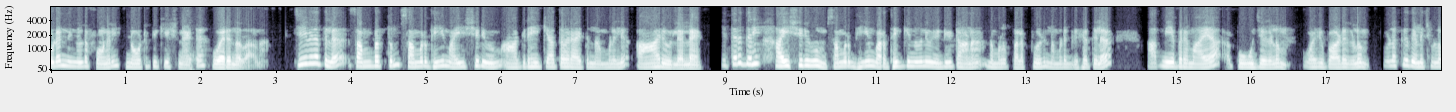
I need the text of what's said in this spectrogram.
ഉടൻ നിങ്ങളുടെ ഫോണിൽ നോട്ടിഫിക്കേഷൻ ആയിട്ട് വരുന്നതാണ്. ജീവിതത്തിൽ സമ്പത്തും സമൃദ്ധിയും ഐശ്വര്യവും ആഗ്രഹിക്കാത്തവരായിട്ട് നമ്മളിൽ ആരുമില്ല അല്ലേ? ഇത്തരത്തിൽ ഐശ്വര്യവും സമൃദ്ധിയും വർദ്ധിക്കുന്നതിന് വേണ്ടിയിട്ടാണ് നമ്മൾ പലപ്പോഴും നമ്മുടെ ഗൃഹത്തിൽ ആത്മീയപരമായ പൂജകളും വഴിപാടുകളും വിളക്ക് തെളിച്ചുള്ള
